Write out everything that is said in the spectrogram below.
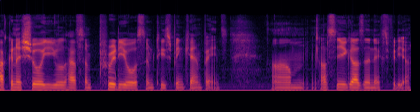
I can assure you you'll have some pretty awesome Teespring campaigns. Um, I'll see you guys in the next video.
